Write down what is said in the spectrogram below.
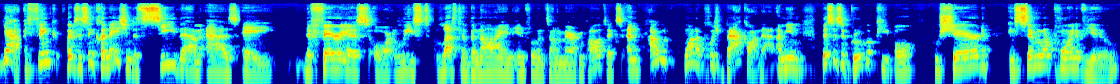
Yeah, I think there's this inclination to see them as a nefarious or at least less than benign influence on American politics. And I would want to push back on that. I mean, this is a group of people who shared a similar point of view.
